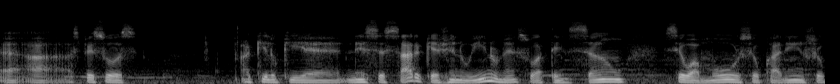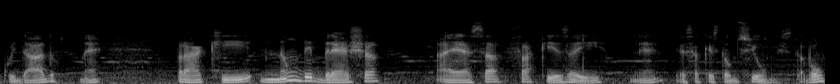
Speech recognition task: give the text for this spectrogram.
às pessoas aquilo que é necessário, que é genuíno, né, sua atenção, seu amor, seu carinho, seu cuidado, né, para que não dê brecha a essa fraqueza aí, né, essa questão dos ciúmes, tá bom?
